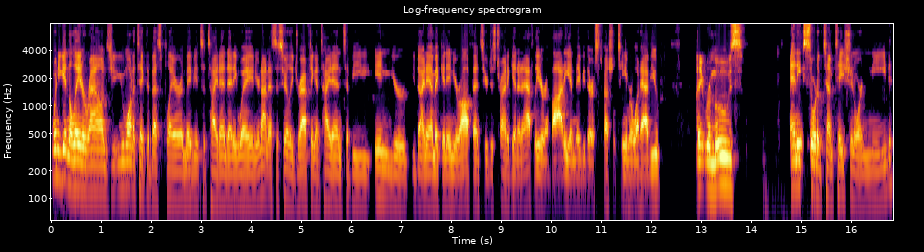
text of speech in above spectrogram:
when you get in the later rounds, you, you want to take the best player, and maybe it's a tight end anyway, and you're not necessarily drafting a tight end to be in your, your dynamic and in your offense. You're just trying to get an athlete or a body, and maybe they're a special team or what have you. But it removes any sort of temptation or need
